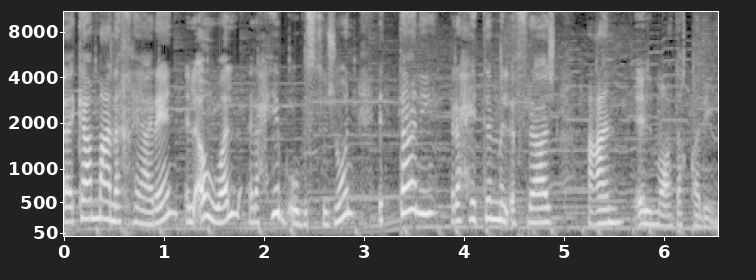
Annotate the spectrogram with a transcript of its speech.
آه كان معنا خيارين الأول رح يبقوا بالسجون الثاني رح يتم الإفراج عن المعتقلين.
